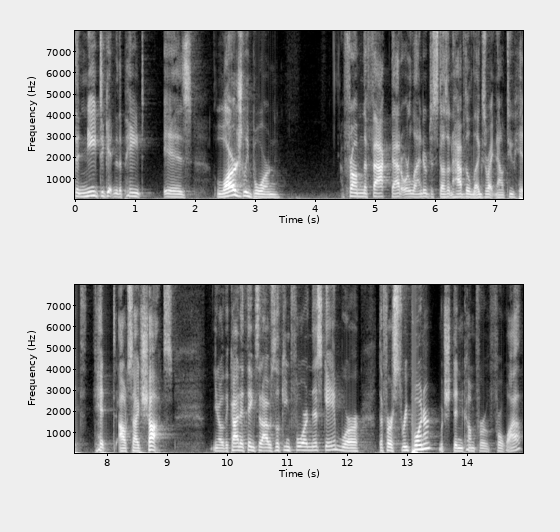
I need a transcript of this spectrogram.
The need to get into the paint is largely born from the fact that Orlando just doesn't have the legs right now to hit hit outside shots. You know, the kind of things that I was looking for in this game were the first three pointer, which didn't come for, for a while,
